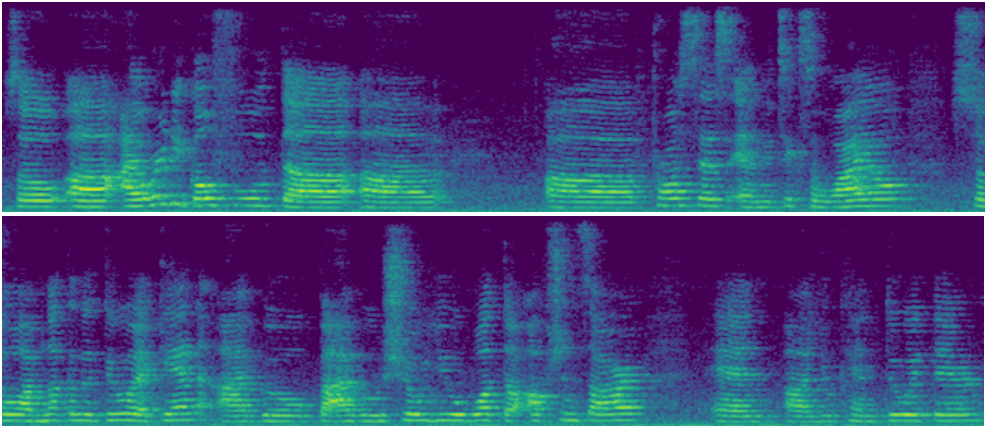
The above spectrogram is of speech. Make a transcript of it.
So uh, I already go through the uh, uh, process and it takes a while so I'm not gonna do it again I will but I will show you what the options are and uh, you can do it there.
